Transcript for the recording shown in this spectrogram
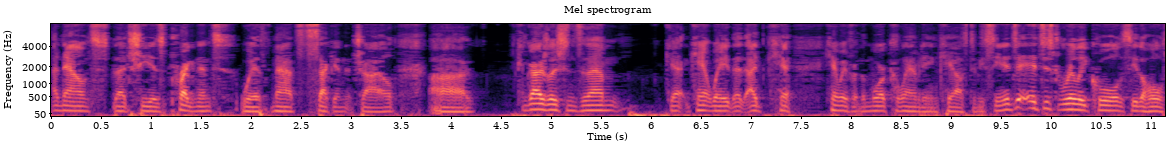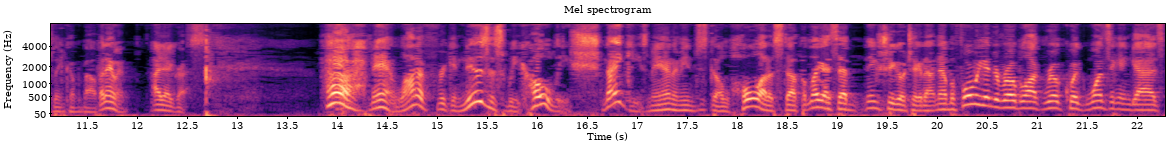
announced that she is pregnant with Matt's second child. Uh, congratulations to them. Can't, can't wait. I can't can't wait for the more calamity and chaos to be seen. It's it's just really cool to see the whole thing come about. But anyway, I digress. Man, a lot of freaking news this week. Holy shnikes, man. I mean, just a whole lot of stuff. But like I said, make sure you go check it out. Now, before we get into Roadblock, real quick, once again, guys,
